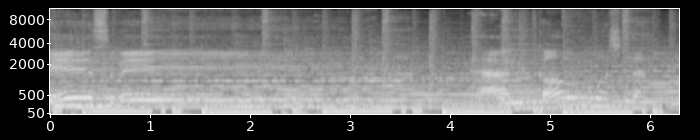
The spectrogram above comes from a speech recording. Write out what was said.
kes vei. Hän kauas lähti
